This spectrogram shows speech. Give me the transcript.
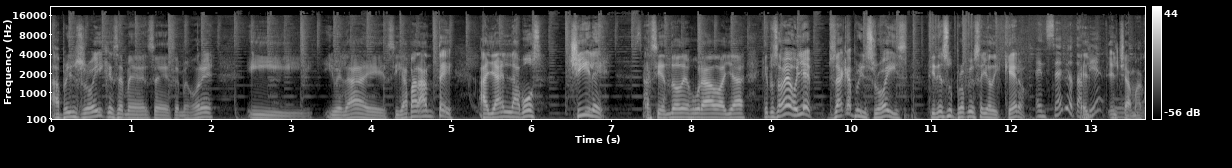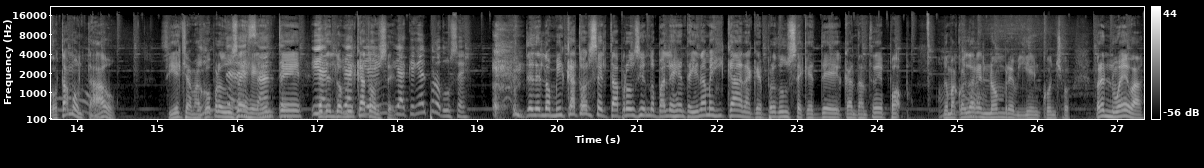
a Prince Roy, que se, me, se, se mejore y, y ¿verdad? Eh, siga para adelante allá en La Voz, Chile, haciendo de jurado allá. Que tú sabes, oye, tú sabes que Prince Royce tiene su propio sello disquero. ¿En serio también? el chamaco está montado. Sí, el chamaco produce gente ¿Y desde el y a 2014. quién- ¿Y a quién él produce? Desde el 2014 él está produciendo un par de gente. Hay una mexicana que él produce que es de cantante de pop. No me acuerdo ahora el nombre bien, concho. Pero es nueva.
